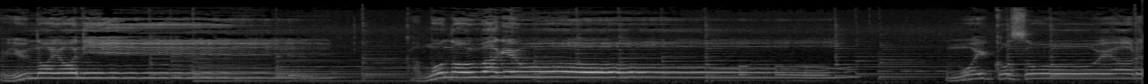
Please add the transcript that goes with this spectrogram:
冬のように鴨の上着を思いこそやれ。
